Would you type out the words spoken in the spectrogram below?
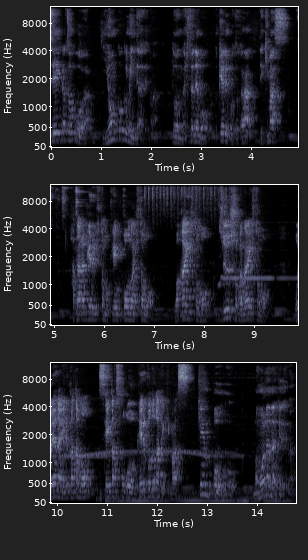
生活保護は日本国民であればどんな人でも受けることができます。働ける人も健康な人も若い人も住所がない人も親がいる方も生活保護を受けることができます。憲法を守らなければ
